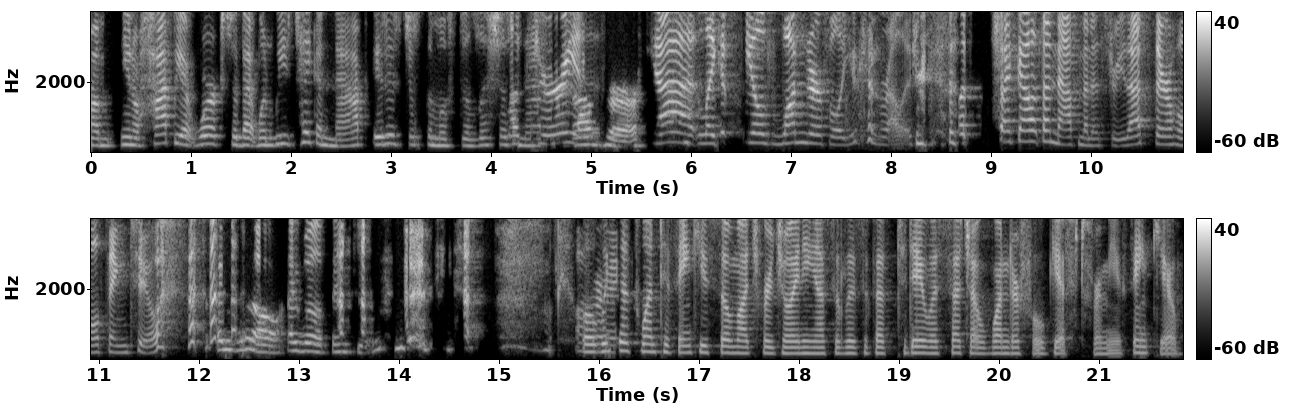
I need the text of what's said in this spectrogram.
um, you know, happy at work so that when we take a nap, it is just the most delicious Luxurious. nap ever. Yeah, like it feels wonderful. You can relish. but check out the nap ministry. That's their whole thing too. I will. I will. Thank you. yeah. well, right. we just want to thank you so much for joining us, Elizabeth. Today was such a wonderful gift from you. Thank you.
